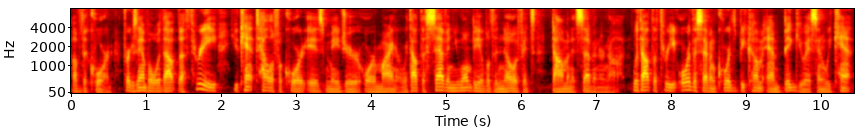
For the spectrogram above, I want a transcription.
of the chord. For example, without the three, you can't tell if a chord is major or minor. Without the seven, you won't be able to know if it's dominant seven or not. Without the three or the seven, chords become ambiguous and we can't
